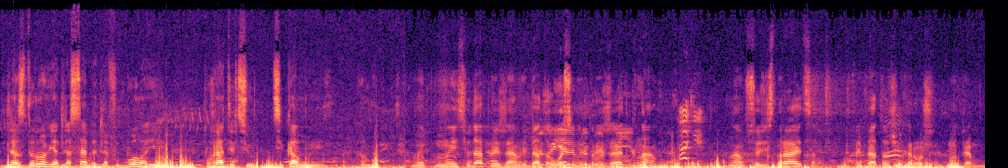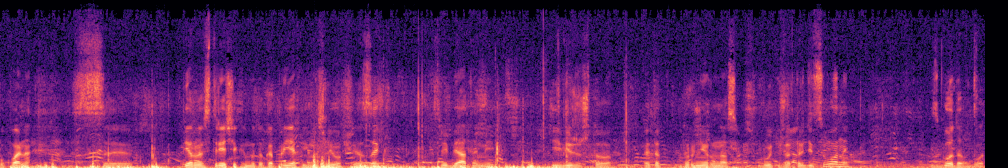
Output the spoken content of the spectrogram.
для здоров'я, для себе, для футболу і пограти в цю цікаву гру. Мы, мы сюда приезжаем, ребята осенью приезжают к нам. Нам все здесь нравится. Ребята очень хорошие. Мы прям буквально с э, первой встречи, как мы только приехали, нашли общий язык с ребятами. И вижу, что этот турнир у нас будет уже традиционный из года в год.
